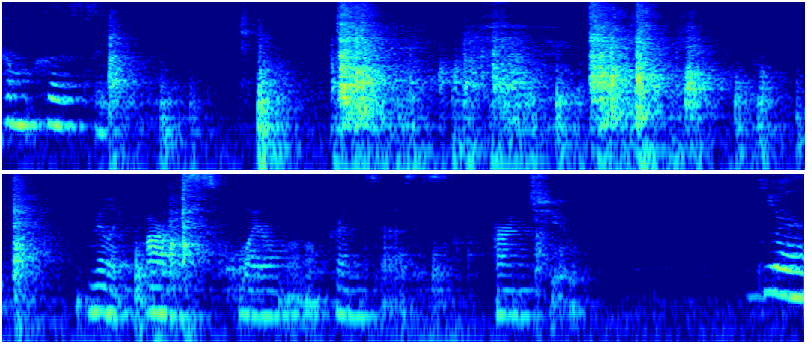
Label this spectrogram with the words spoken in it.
Come closer. You really are a spoiled little princess, aren't you? Yeah.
